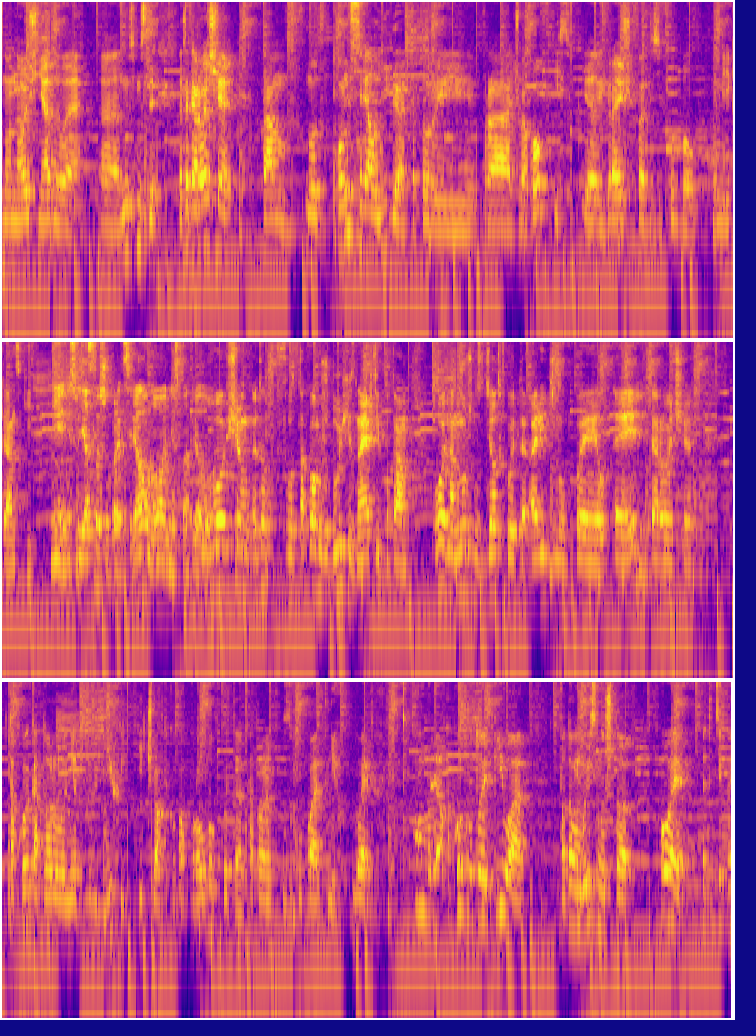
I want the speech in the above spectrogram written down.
но она очень адовая. Э, ну, в смысле, это, короче, там, ну, помнишь сериал «Лига», который про чуваков, из, э, играющих в фэнтези-футбол, американский? Не, не, я слышал про этот сериал, но не смотрел В его. общем, это в вот таком же духе, знаешь, типа там, ой, нам нужно сделать какой-то Original Pale Ale, короче, такой, которого нет в других, и, и чувак такой попробовал какой-то, который закупает у них, говорит, «М, бля, какое крутое пиво, потом выяснилось, что ой, это типа,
